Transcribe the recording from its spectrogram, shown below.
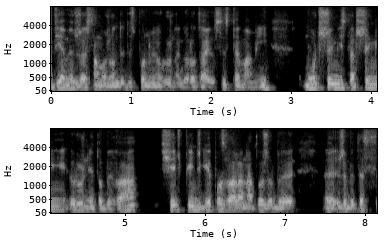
Wiemy, że samorządy dysponują różnego rodzaju systemami, młodszymi, starszymi, różnie to bywa. sieć 5G pozwala na to, żeby, e, żeby te s-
